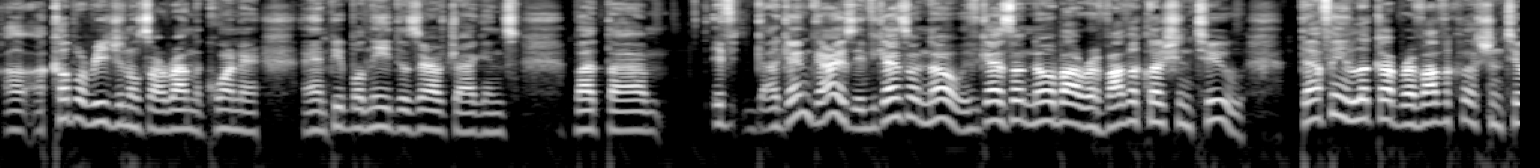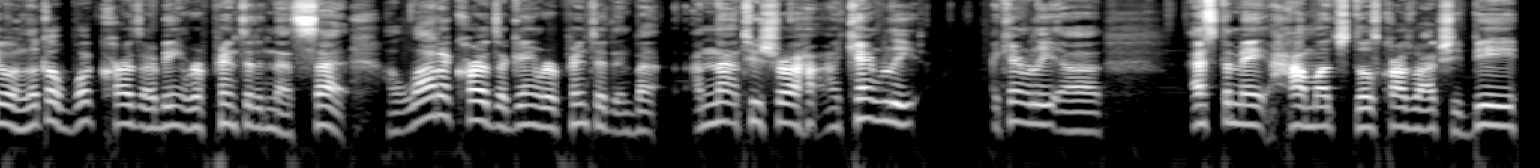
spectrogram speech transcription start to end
a couple regionals are around the corner, and people need the Zero Dragons. But um, if again, guys, if you guys don't know, if you guys don't know about Revival Collection 2, definitely look up Revival Collection 2 and look up what cards are being reprinted in that set. A lot of cards are getting reprinted, but I'm not too sure. How, I can't really, I can't really uh, estimate how much those cards will actually be,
